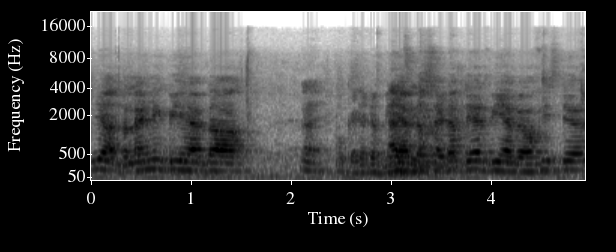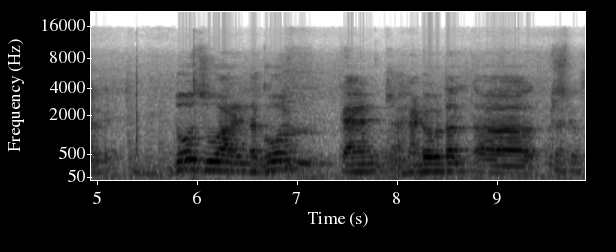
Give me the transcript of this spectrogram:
Yeah, the landing, we have the, Okay. Setup. we have the setup there, we have a office there. Those who are in the goal can hand over the uh, trackers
